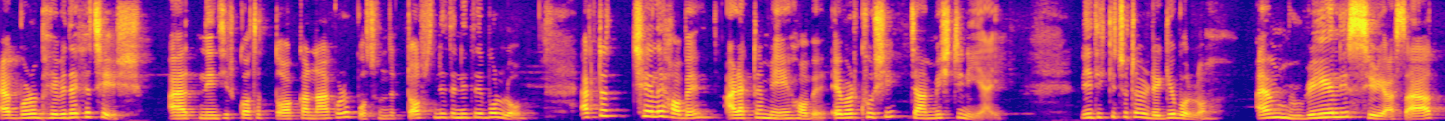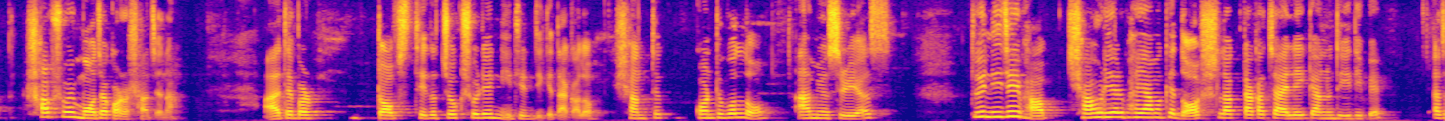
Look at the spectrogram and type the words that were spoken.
একবারও ভেবে দেখেছিস? আয়াত নিজের কথা তোয়াক্কা না করে পছন্দের টপস নিতে নিতে বলল একটা ছেলে হবে আর একটা মেয়ে হবে। এবার খুশি, যা মিষ্টি নিয়ে আয়। নিধি কিছুটা রেগে বলল আই এম রিয়েলি সিরিয়াস আয়াত। সবসময় মজা করা সাজে না। আয়াত এবার টপস থেকে চোখ সরিয়ে নিধির দিকে তাকালো। শান্ত কণ্ঠে বলল, আমিও সিরিয়াস তুই নিজেই ভাব, শাহরিয়ার ভাই আমাকে দশ লাখ টাকা চাইলেই কেন দিয়ে দিবে? এত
